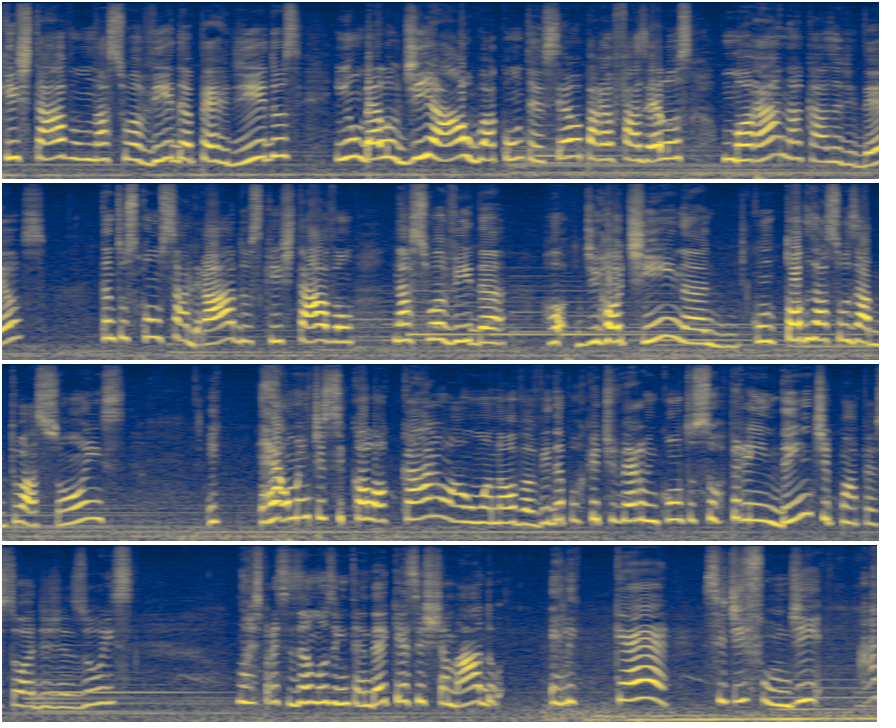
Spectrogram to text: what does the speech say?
que estavam na sua vida perdidos e um belo dia algo aconteceu para fazê-los morar na casa de Deus. Tantos consagrados que estavam na sua vida de rotina, com todas as suas habituações, realmente se colocaram a uma nova vida porque tiveram um encontro surpreendente com a pessoa de Jesus. Nós precisamos entender que esse chamado, ele quer se difundir a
